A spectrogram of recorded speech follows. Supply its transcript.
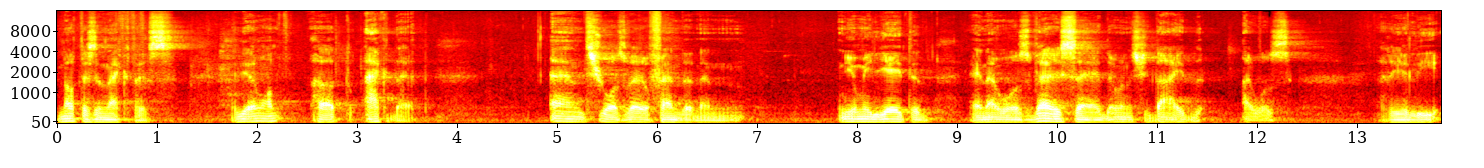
not as an actress. I didn't want her to act that. And she was very offended and humiliated, and I was very sad when she died. I was really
